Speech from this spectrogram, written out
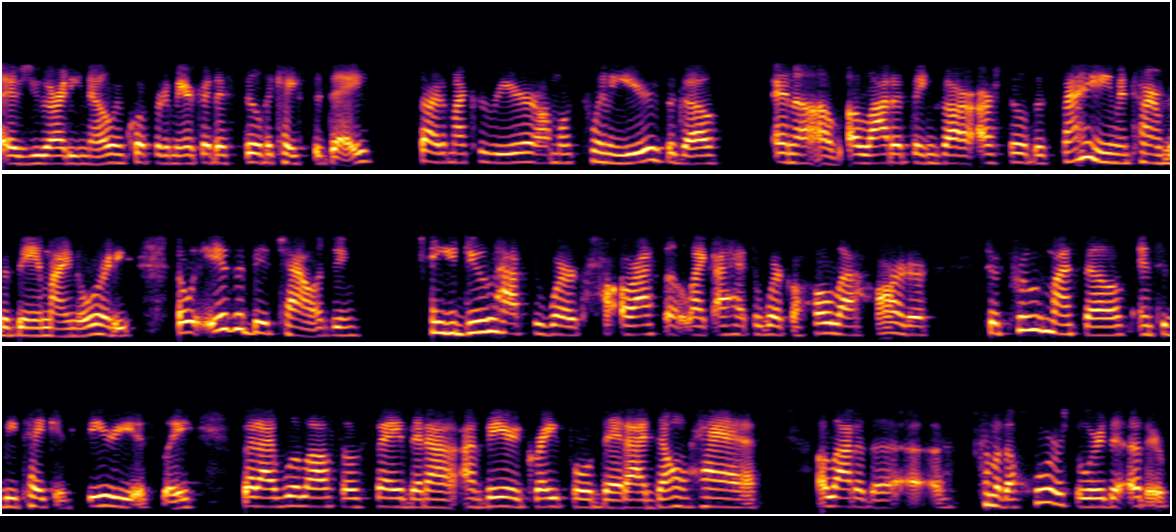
as you already know, in corporate America. That's still the case today started my career almost 20 years ago. And a, a lot of things are, are still the same in terms of being minority. So it is a bit challenging. And you do have to work, or I felt like I had to work a whole lot harder to prove myself and to be taken seriously. But I will also say that I, I'm very grateful that I don't have a lot of the uh, some of the horror stories that other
